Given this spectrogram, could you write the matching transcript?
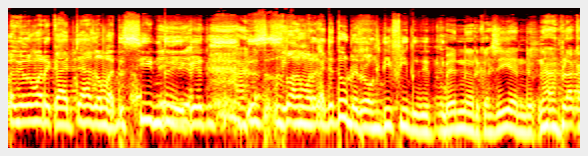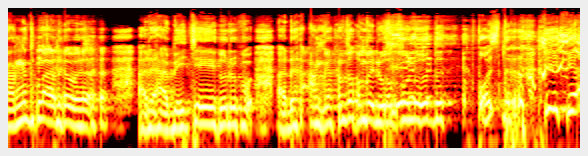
Pakai lemari kaca kebatasin tuh ya Iya. kan. Terus setelah lemari kaca tuh udah ruang TV tuh kan. Bener kasihan tuh. Nah belakangnya tuh nggak ada ada ABC huruf ada angka tuh sampai 20 tuh poster. Iya.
